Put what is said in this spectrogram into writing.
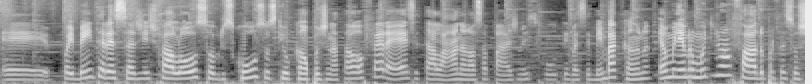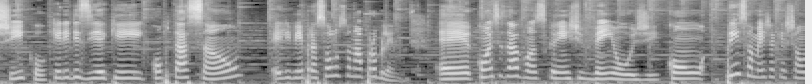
é, foi bem interessante. A gente falou sobre os cursos que o Campus de Natal oferece, tá lá na nossa página, escutem, vai ser bem bacana. Eu me lembro muito de uma fala do professor Chico, que ele dizia que computação ele vem para solucionar problemas. É, com esses avanços que a gente vem hoje, com principalmente a questão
